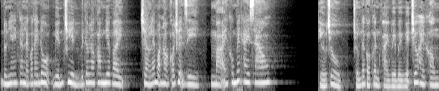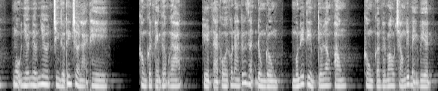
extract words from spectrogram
đột nhiên anh ta lại có thái độ biến chuyển với Tiêu Lăng Phong như vậy? Chẳng lẽ bọn họ có chuyện gì mà anh không biết hay sao? Thiếu chủ, chúng ta có cần phải về bệnh viện trước hay không? Ngộ nhớ nếu như Trình Diệu Tinh trở lại thì... Không cần phải gấp gáp. Hiện tại cô ấy còn đang tức giận đùng đùng, muốn đi tìm Tiêu Lăng Phong. Không cần phải mau chóng đi bệnh viện.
